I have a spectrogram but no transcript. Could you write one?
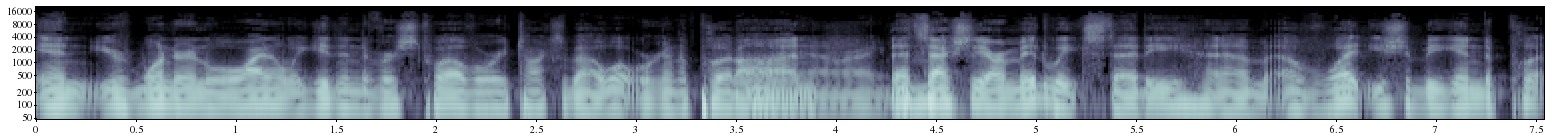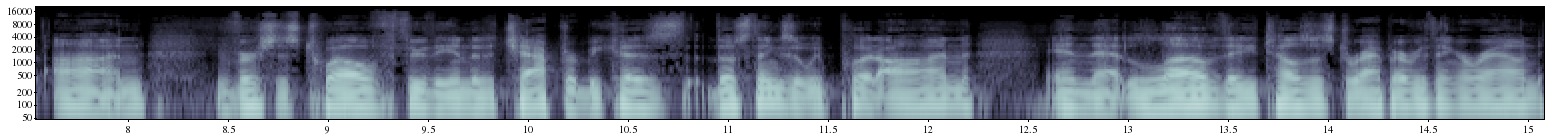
And you're wondering, well, why don't we get into verse twelve where he talks about what we're going to put on? Oh, yeah, right. That's actually our midweek study um, of what you should begin to put on. Verses 12 through the end of the chapter because those things that we put on and that love that he tells us to wrap everything around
